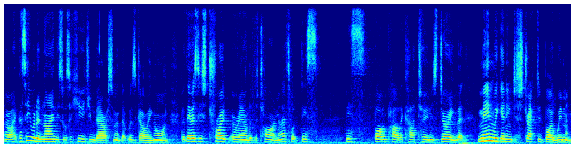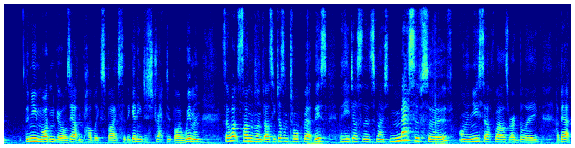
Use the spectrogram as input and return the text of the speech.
all right, because he would have known this was a huge embarrassment that was going on. But there was this trope around at the time, and that's what this, this bottom part of the cartoon is doing that men were getting distracted by women the new modern girls out in public space, that they're getting distracted by women. So, what Sunderland does, he doesn't talk about this, but he does this most massive serve on the New South Wales Rugby League about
